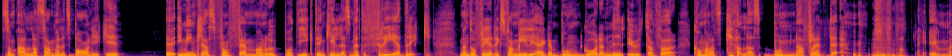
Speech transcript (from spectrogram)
som alla samhällets barn gick i. Eh, I min klass från femman och uppåt gick det en kille som hette Fredrik. Men då Fredriks familj ägde en bondgård en mil utanför kom han att kallas Bonna-Fredde.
